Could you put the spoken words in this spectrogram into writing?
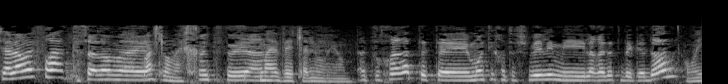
שלום אפרת. שלום מאיה. מה שלומך? מצוין. מה הבאת לנו היום? את זוכרת את uh, מוטי חטושווילי מלרדת בגדול? אוי,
